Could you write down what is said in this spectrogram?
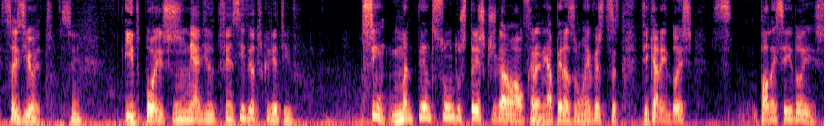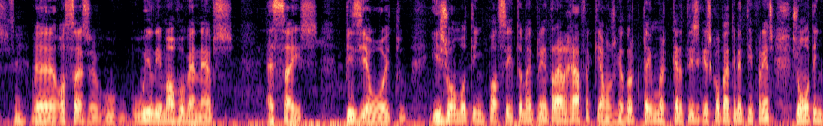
6 e 8. Sim. E depois. Um médio defensivo e outro criativo. Sim, mantendo-se um dos três que jogaram à Ucrânia, Sim. apenas um, em vez de ficarem dois, podem sair dois. Sim, uh, ou seja, o William ou o Rubén Neves a 6 Pizzi a 8 e João Moutinho pode sair também para entrar Rafa, que é um jogador que tem umas características completamente diferentes. João Moutinho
